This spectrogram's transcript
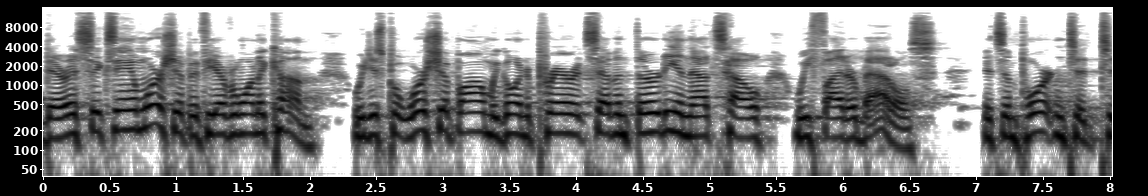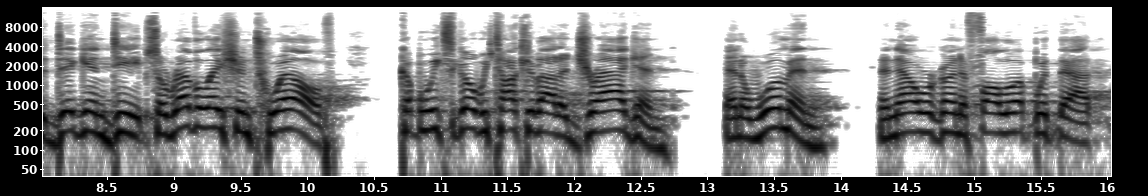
there is 6 a.m. worship if you ever want to come. We just put worship on, we go into prayer at 7.30, and that's how we fight our battles. It's important to, to dig in deep. So Revelation 12, a couple weeks ago we talked about a dragon and a woman, and now we're going to follow up with that.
